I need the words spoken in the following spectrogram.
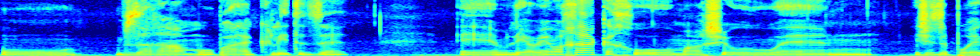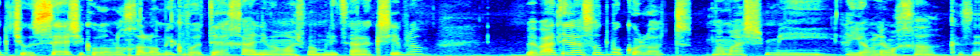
הוא זרם, הוא בא להקליט את זה. Um, לימים אחר כך הוא אמר שהוא... Um, יש איזה פרויקט שהוא עושה שקוראים לו חלום עקבותיך, אני ממש ממליצה להקשיב לו. ובאתי לעשות בו קולות, ממש מהיום למחר כזה.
